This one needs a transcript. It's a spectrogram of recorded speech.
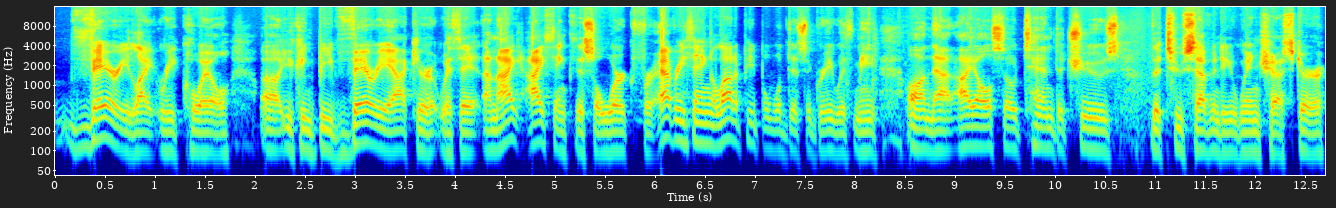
very light recoil. Uh, you can be very accurate with it and I, I think this will work for everything. A lot of people will disagree with me on that. I also tend to choose the 270 Winchester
